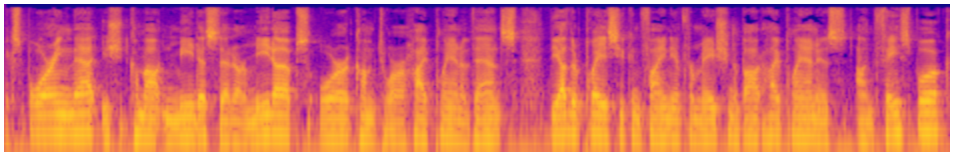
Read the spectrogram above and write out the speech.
exploring that, you should come out and meet us at our meetups or come to our HIPlan events. The other place you can find information about HIPlan is on Facebook.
